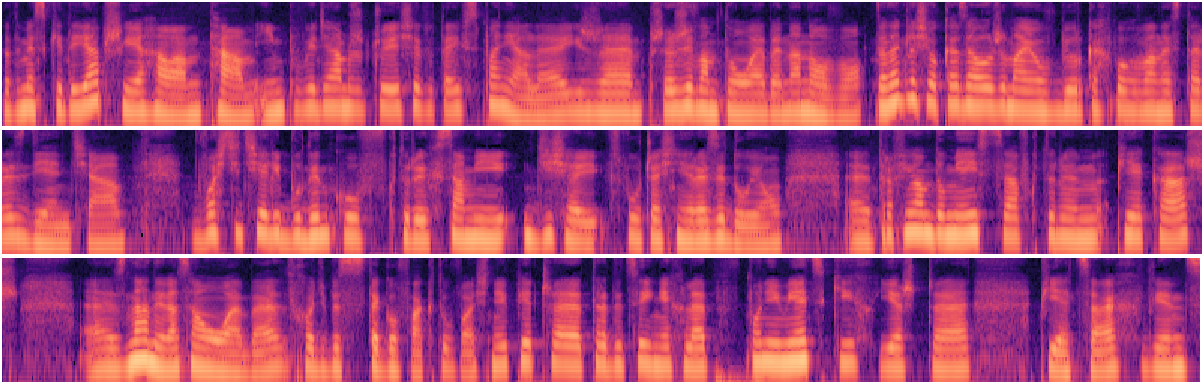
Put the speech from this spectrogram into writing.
Natomiast kiedy ja przyjechałam tam i im powiedziałam, że czuję się tutaj wspaniale i że przeżywam tą Łebę na nowo, to nagle się okazało, że mają w biurkach pochowane stare zdjęcia. Właścicieli budynków, w których sami dzisiaj współcześnie rezydują. E, trafiłam do miejsca, w którym piekarz, e, znany na całą Łebę, choćby z tego faktu właśnie, piecze tradycyjnie chleb w poniemieckich jeszcze piecach, więc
